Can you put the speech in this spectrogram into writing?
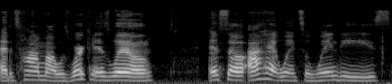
at the time I was working as well. And so I had went to Wendy's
